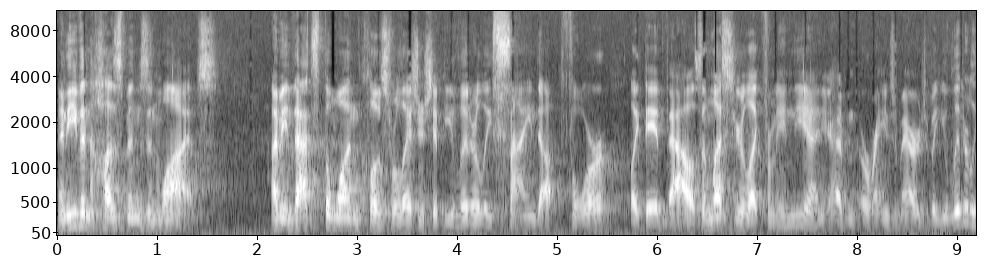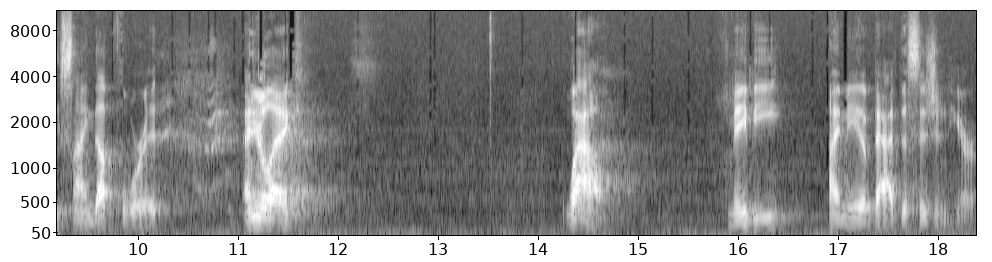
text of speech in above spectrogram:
and even husbands and wives. I mean, that's the one close relationship you literally signed up for, like they had vows, unless you're like from India and you're having arranged marriage, but you literally signed up for it. And you're like, wow, maybe I made a bad decision here.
